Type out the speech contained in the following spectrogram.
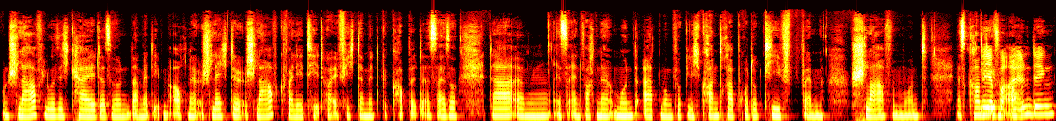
und Schlaflosigkeit, also damit eben auch eine schlechte Schlafqualität häufig damit gekoppelt ist. Also da ähm, ist einfach eine Mundatmung wirklich kontraproduktiv produktiv beim Schlafen. Und es kommt ja, eben vor allen Dingen,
